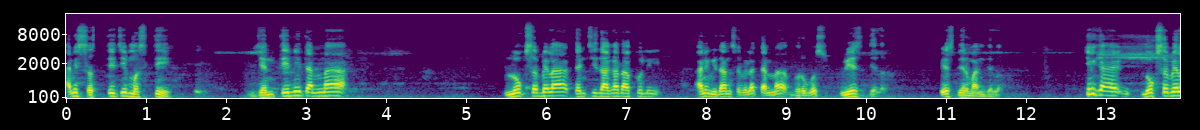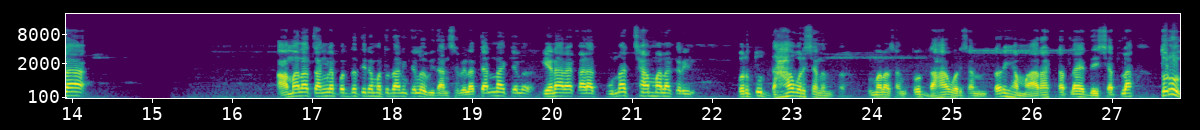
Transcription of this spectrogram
आणि सत्तेची मस्ती जनतेने त्यांना लोकसभेला त्यांची जागा दाखवली आणि विधानसभेला त्यांना भरघोस वेस दिलं वेस निर्माण दिलं. ठीक आहे लोकसभेला आम्हाला चांगल्या पद्धतीने मतदान केलं विधानसभेला त्यांना केलं. येणाऱ्या काळात पुन्हा छान आम्हाला करील परंतु दहा वर्षानंतर तुम्हाला सांगतो दहा वर्षानंतर ह्या महाराष्ट्रातला या देशातला तरुण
